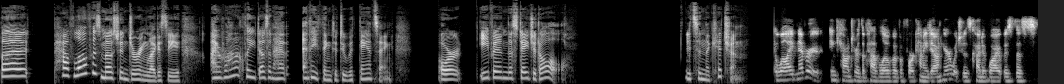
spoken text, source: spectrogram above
But Pavlova's most enduring legacy ironically doesn't have anything to do with dancing, or even the stage at all. It's in the kitchen. Well, I'd never encountered the pavlova before coming down here, which was kind of why it was this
